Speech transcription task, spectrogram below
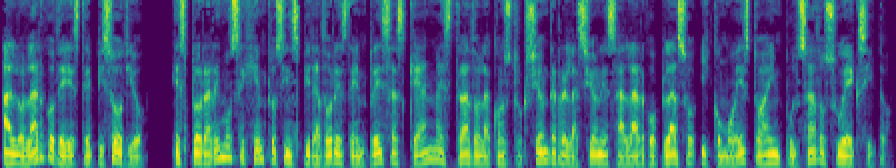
A lo largo de este episodio, exploraremos ejemplos inspiradores de empresas que han maestrado la construcción de relaciones a largo plazo y cómo esto ha impulsado su éxito.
